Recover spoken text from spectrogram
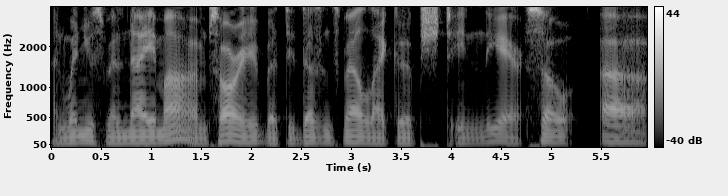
And when you smell Nahéma, I'm sorry, but it doesn't smell like a psht in the air. So, uh,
